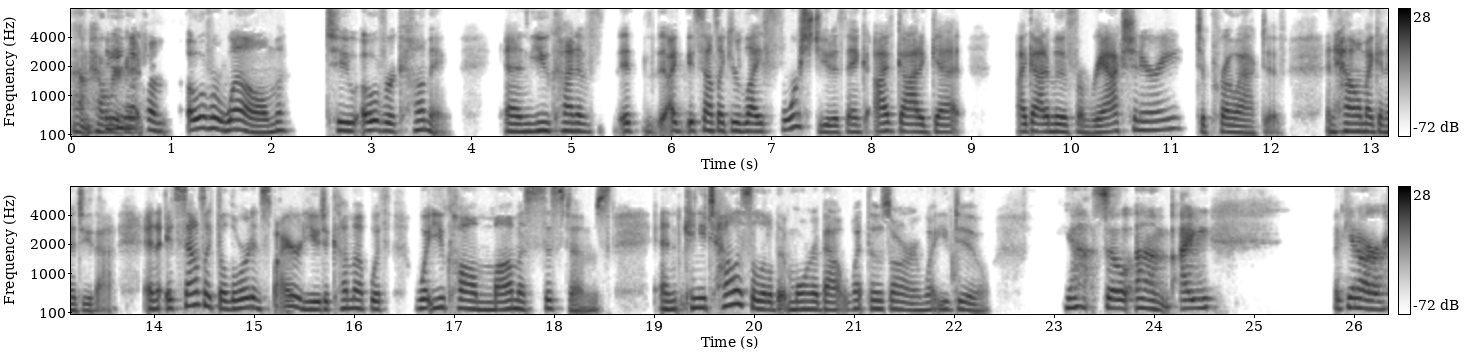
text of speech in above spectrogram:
um, how so we went from overwhelm to overcoming and you kind of it it sounds like your life forced you to think i've got to get i got to move from reactionary to proactive and how am i going to do that? And it sounds like the lord inspired you to come up with what you call mama systems and can you tell us a little bit more about what those are and what you do? Yeah so um i again our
